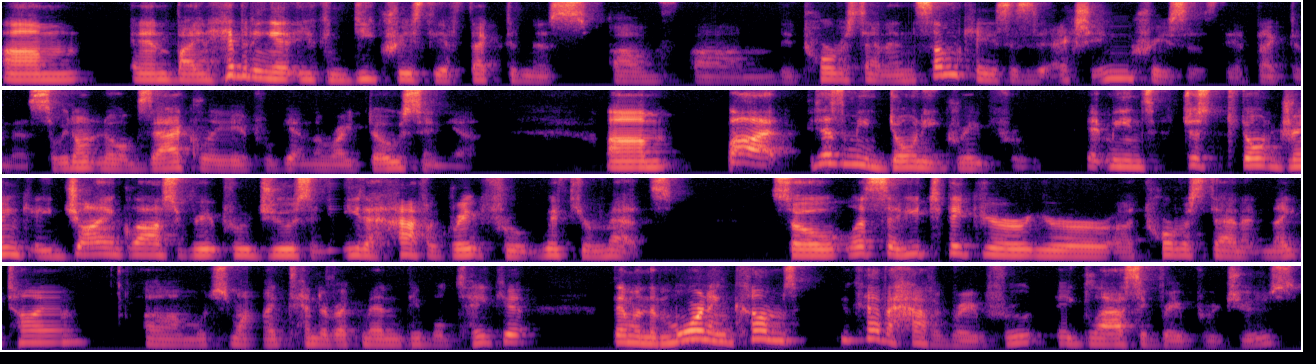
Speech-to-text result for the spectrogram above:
Um, and by inhibiting it, you can decrease the effectiveness of um, the atorvastatin. In some cases, it actually increases the effectiveness. So we don't know exactly if we're getting the right dose in yet. Um, but it doesn't mean don't eat grapefruit. It means just don't drink a giant glass of grapefruit juice and eat a half a grapefruit with your meds. So let's say if you take your, your uh, atorvastatin at nighttime, um, which is why I tend to recommend people take it, then when the morning comes, you can have a half a grapefruit, a glass of grapefruit juice.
